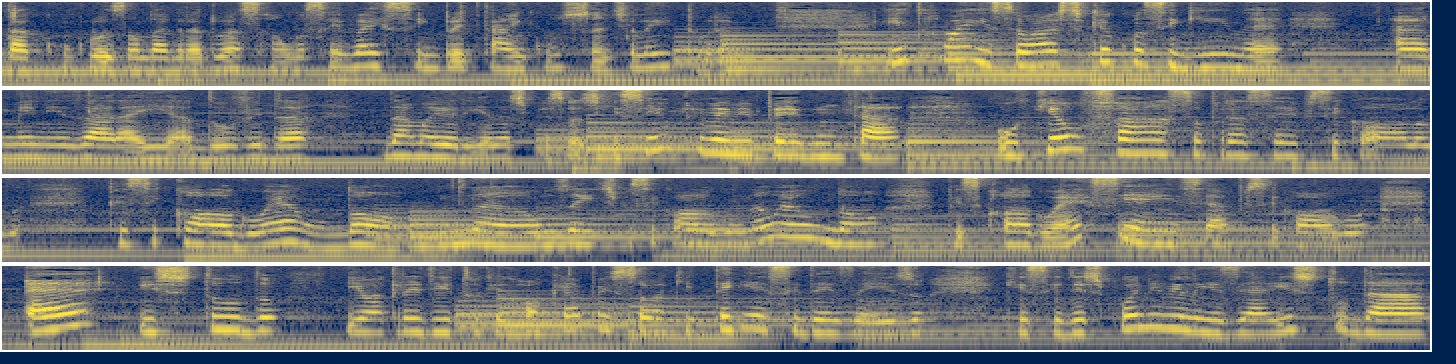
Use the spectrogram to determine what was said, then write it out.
da conclusão da graduação, você vai sempre estar em constante leitura. Então é isso, eu acho que eu consegui, né, amenizar aí a dúvida da maioria das pessoas que sempre vem me perguntar o que eu faço para ser psicólogo. Psicólogo é um dom? Não, gente, psicólogo não é um dom. Psicólogo é ciência, psicólogo é estudo. E eu acredito que qualquer pessoa que tenha esse desejo, que se disponibilize a estudar,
